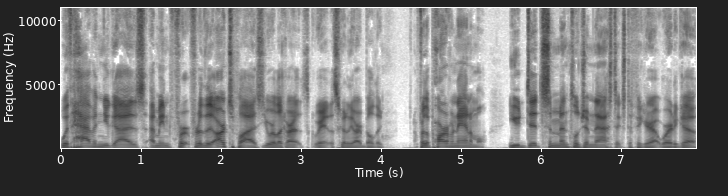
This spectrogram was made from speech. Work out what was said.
with having you guys. I mean, for for the art supplies, you were like, all right, that's great. Let's go to the art building. For the part of an animal, you did some mental gymnastics to figure out where to go.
